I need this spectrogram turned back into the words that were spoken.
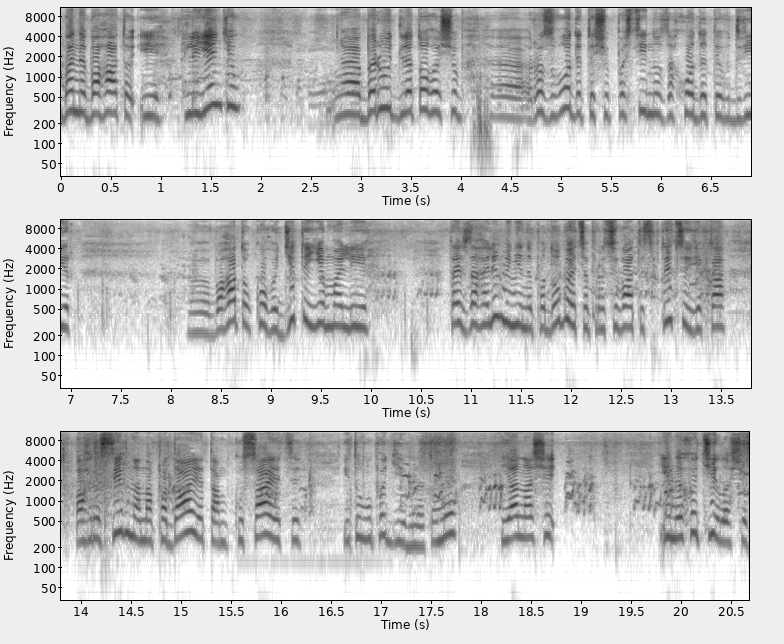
в мене багато і клієнтів е, беруть для того, щоб е, розводити, щоб постійно заходити в двір. Е, Багато в кого діти є малі. Та й взагалі мені не подобається працювати з птицею, яка агресивна, нападає, там, кусається і тому подібне. Тому я наче і не хотіла, щоб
